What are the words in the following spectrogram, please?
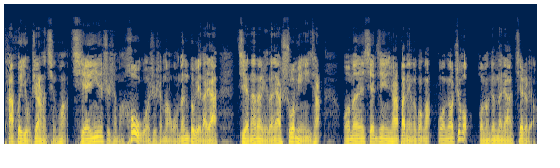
它会有这样的情况，前因是什么，后果是什么。我们都给大家简单的给大家说明一下。我们先进一下半点的广告，广告之后我们跟大家接着聊。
